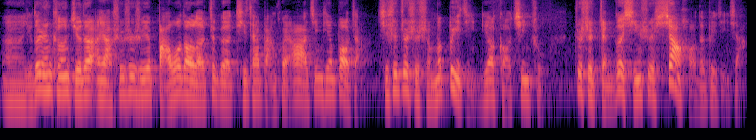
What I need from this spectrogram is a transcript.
嗯，有的人可能觉得，哎呀，谁谁谁把握到了这个题材板块啊，今天暴涨。其实这是什么背景？你要搞清楚，这是整个形势向好的背景下，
